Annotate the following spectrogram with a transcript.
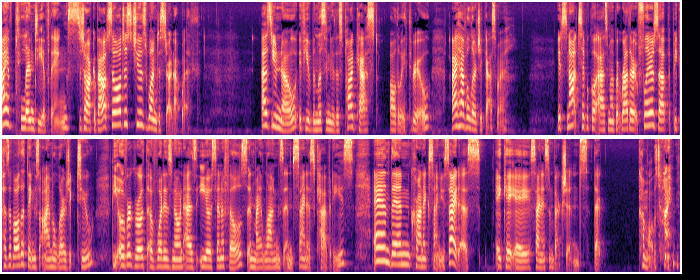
I have plenty of things to talk about, so I'll just choose one to start out with. As you know, if you've been listening to this podcast all the way through, I have allergic asthma. It's not typical asthma, but rather it flares up because of all the things I'm allergic to the overgrowth of what is known as eosinophils in my lungs and sinus cavities, and then chronic sinusitis, aka sinus infections that come all the time.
